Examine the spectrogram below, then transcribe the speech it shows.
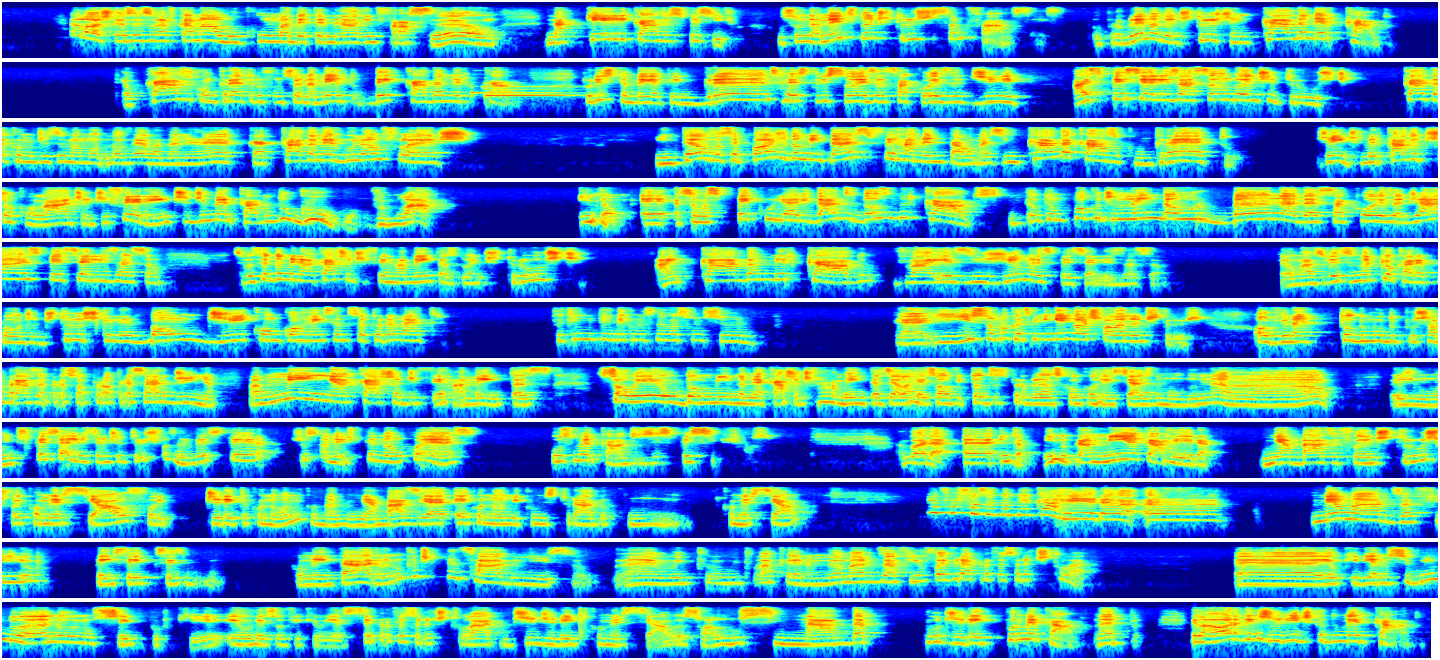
É lógico que às vezes você vai ficar maluco com uma determinada infração, naquele caso específico. Os fundamentos do antitruste são fáceis. O problema do antitruste é em cada mercado. É o caso concreto do funcionamento de cada mercado. Por isso também eu tenho grandes restrições essa coisa de a especialização do antitruste. Cada, como dizia uma novela da minha época, cada mergulho é um flash. Então, você pode dominar esse ferramental, mas em cada caso concreto, gente, mercado de chocolate é diferente de mercado do Google. Vamos lá? Então, é, são as peculiaridades dos mercados. Então, tem um pouco de lenda urbana dessa coisa de ah, especialização. Se você dominar a caixa de ferramentas do antitrust, aí cada mercado vai exigir uma especialização. Então, às vezes, não é porque o cara é bom de antitruste que ele é bom de concorrência no setor elétrico. Você tem que entender como esse negócio funciona. É, e isso é uma coisa que ninguém gosta de falar no antitruste. Óbvio, né? Todo mundo puxa a brasa para sua própria sardinha. A minha caixa de ferramentas, só eu domino a minha caixa de ferramentas e ela resolve todos os problemas concorrenciais do mundo. Não! Vejo muito especialista em antitruste fazendo besteira, justamente porque não conhece os mercados específicos. Agora, é, então, indo para a minha carreira, minha base foi antitruste, foi comercial, foi direito econômico, né? minha base é econômico misturado com comercial. Eu fui fazendo a minha carreira. É, meu maior desafio, pensei que vocês comentaram, eu nunca tinha pensado nisso, né? Muito, muito bacana. Meu maior desafio foi virar professora titular. É, eu queria no segundo ano, não sei porquê, eu resolvi que eu ia ser professora titular de direito comercial. Eu sou alucinada por direito, por mercado, né? Pela ordem jurídica do mercado.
